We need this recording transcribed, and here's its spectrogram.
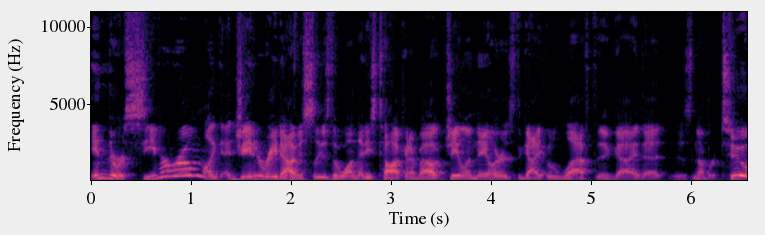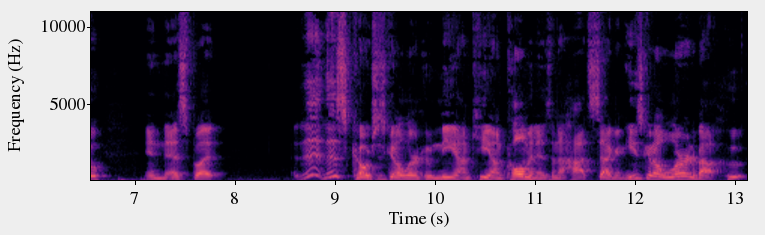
in the receiver room. Like, Jayden Reed obviously is the one that he's talking about. Jalen Naylor is the guy who left, the guy that is number two in this. But this coach is going to learn who Neon Keon Coleman is in a hot second. He's going to learn about who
